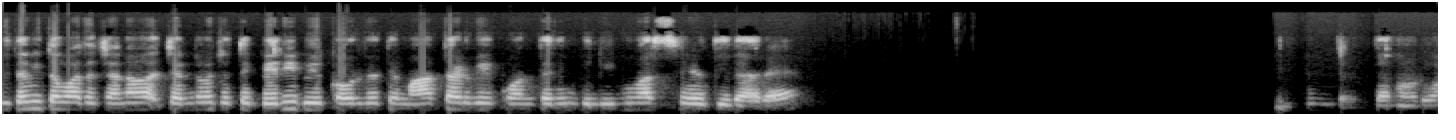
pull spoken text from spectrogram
ವಿಧ ವಿಧವಾದ ಜನ, ಜನರ ಜೊತೆ ಬೆರಿಬೇಕು, ಅವ್ರ ಜೊತೆ ಮಾತಾಡ್ಬೇಕು ಅಂತ ನಿಮ್ಗೆ ಯೂನಿವರ್ಸ್ ಹೇಳ್ತಿದ್ದಾರೆ. ನೋಡುವ.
